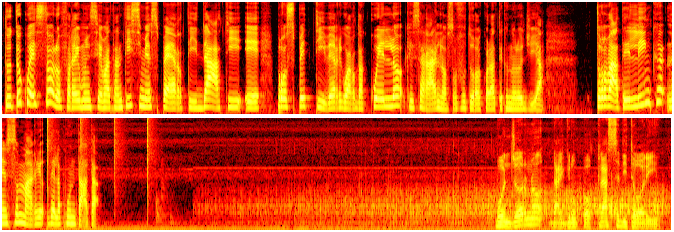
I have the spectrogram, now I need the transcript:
Tutto questo lo faremo insieme a tantissimi esperti, dati e prospettive riguardo a quello che sarà il nostro futuro con la tecnologia. Trovate il link nel sommario della puntata. Buongiorno dal gruppo Class Editori.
